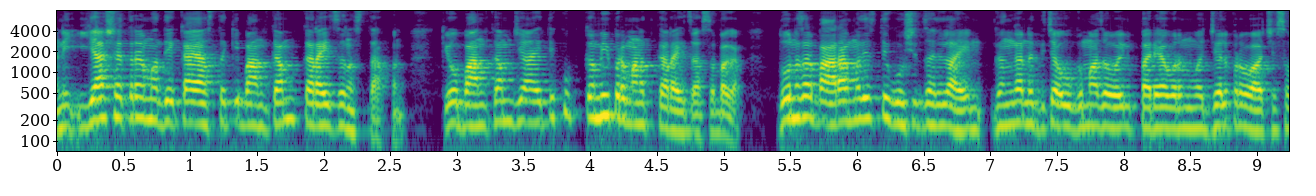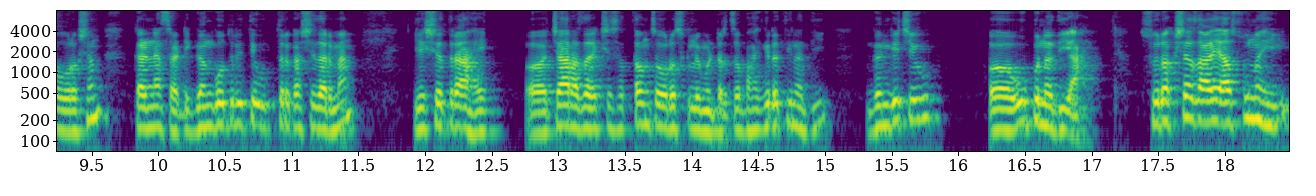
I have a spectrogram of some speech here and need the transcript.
आणि या क्षेत्रामध्ये काय असतं की बांधकाम करायचं नसतं आपण. किंवा बांधकाम जे आहे ते खूप कमी प्रमाणात करायचं. असं बघा. दोन हजार बारामध्येच ते घोषित झालेलं आहे. गंगा नदीच्या उगमाजवळील पर्यावरण व जलप्रवाहाचे संरक्षण करण्यासाठी. गंगोत्री ते उत्तरकाशी दरम्यान हे क्षेत्र आहे. चार हजार एकशे सत्तावन्न चौरस किलोमीटरचं भागीरथी नदी गंगेची उपनदी आहे. सुरक्षा जाळे असूनही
